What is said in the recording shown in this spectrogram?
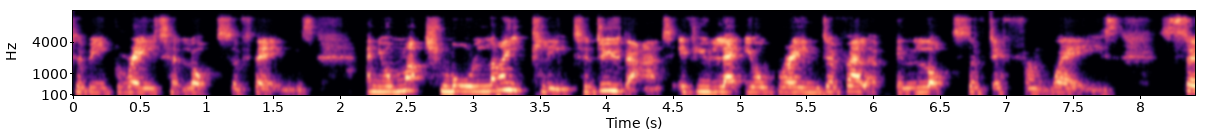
to be great at lots of things, and you're much more likely to do that if you let your brain develop in lots of different ways. So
